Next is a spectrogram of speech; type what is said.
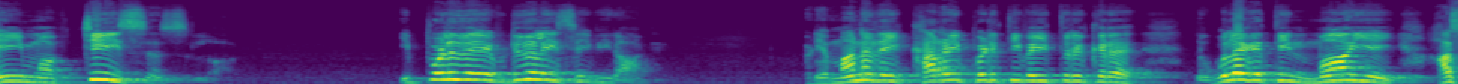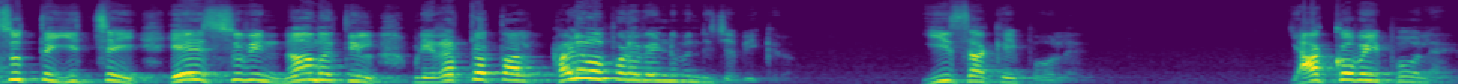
நேம் ஆஃப் ஜீசஸ் இப்பொழுதே விடுதலை செய்வீராக. அவருடைய மனதை கரைப்படுத்தி வைத்திருக்கிற இந்த உலகத்தின் மாயை அசுத்த இச்சை இயேசுவின் நாமத்தில் உடைய இரத்தத்தால் கழுவப்பட வேண்டும் என்று ஜெபிக்கிறோம். ஈசாக்கை போல யாக்கோவை போல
